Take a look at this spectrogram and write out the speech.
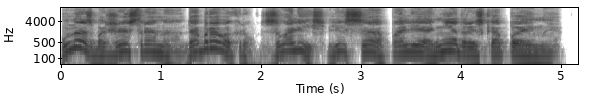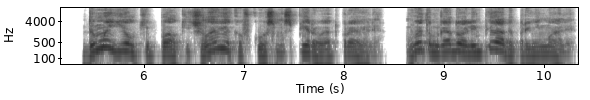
«У нас большая страна, добра вокруг, завались, леса, поля, недра ископаемые. Да мы, елки-палки, человека в космос первый отправили. В этом году Олимпиады принимали.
